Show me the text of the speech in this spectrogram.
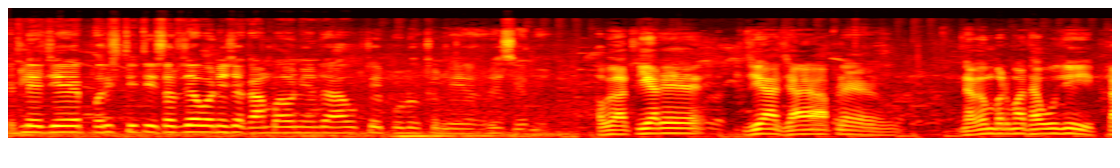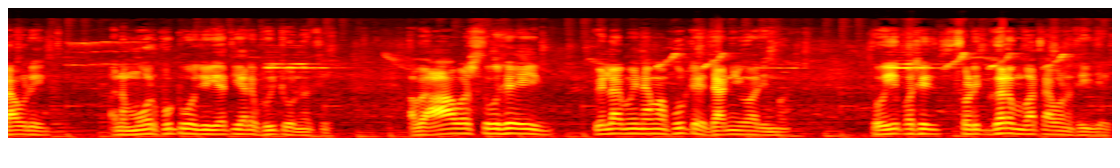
એટલે જે પરિસ્થિતિ સર્જાવાની છે કે આંબાઓની અંદર આ વખતે પ્રોડક્શન રહેશે નહીં. હવે અત્યારે જે આ ઝાડ આપણે નવેમ્બરમાં થવું જોઈએ ફ્લાવરિંગ અને મોર ફૂટવો જોઈએ અત્યારે ફૂટ્યો નથી. હવે આ વસ્તુ છે એ પહેલા મહિનામાં ફૂટે જાન્યુઆરીમાં. તો એ પછી થોડીક ગરમ વાતાવરણ થઈ જાય.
